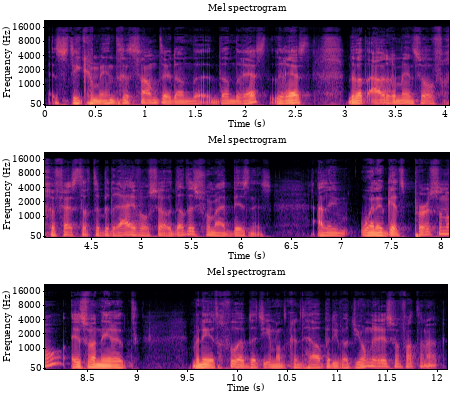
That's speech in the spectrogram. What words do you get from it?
stiekem interessanter dan de, dan de rest. De rest, de wat oudere mensen of gevestigde bedrijven of zo, dat is voor mij business. Alleen when it gets personal is wanneer het, wanneer je het gevoel hebt dat je iemand kunt helpen die wat jonger is of wat dan ook.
